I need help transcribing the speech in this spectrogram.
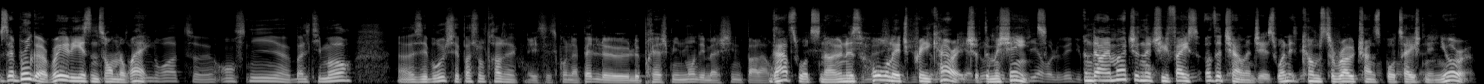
Zeebrugge really isn't on the way. Euh, Baltimore, c'est pas sur le trajet. Et c'est ce qu'on appelle le, le préacheminement des machines par la route. That's what's known as haulage pre-carriage of the machines. And I imagine that you face other challenges when it comes to road transportation in Europe.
